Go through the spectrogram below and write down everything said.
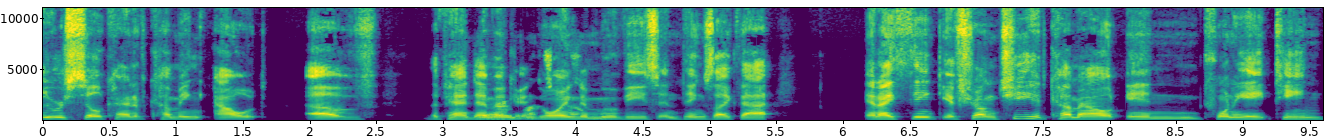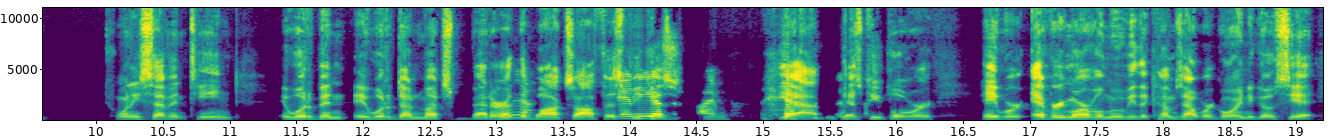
we were still kind of coming out of the pandemic and going so. to movies and things like that. And I think if Shang-Chi had come out in 2018, 2017, it would have been it would have done much better Oh, at the box office any because time yeah, because people were, hey, we're every Marvel movie that comes out, we're going to go see it.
